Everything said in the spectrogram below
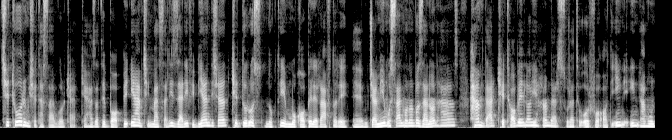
چطور میشه تصور کرد که حضرت باب به این همچین مسئله ظریفی بیاندیشن که درست نقطه مقابل رفتار جمعی مسلمانان با زنان هست هم در کتاب الهی هم در صورت عرف و عادی. این این همون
